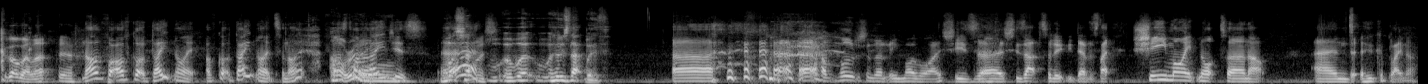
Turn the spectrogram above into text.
Forgot about that. Yeah. no, I've got, I've got a date night. I've got a date night tonight. Oh, First time really? ages. What's Yeah. that? W- w- who's that with? Unfortunately, my wife, she's uh, she's absolutely devastated. She might not turn up, and who could blame her?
